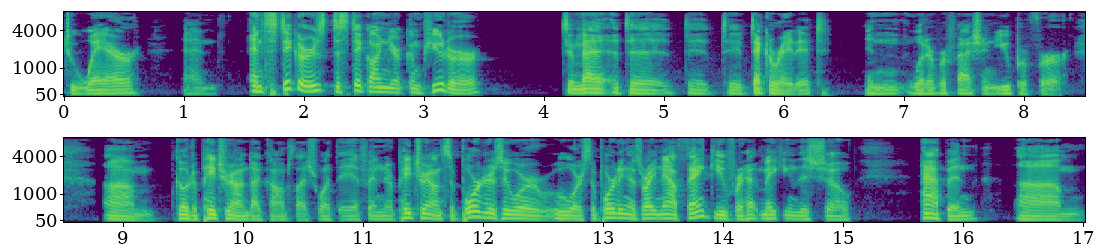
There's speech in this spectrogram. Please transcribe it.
to wear and and stickers to stick on your computer to ma- to, to to decorate it in whatever fashion you prefer. Um, go to patreon.com slash what the if and our Patreon supporters who are who are supporting us right now. Thank you for ha- making this show happen. Um,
